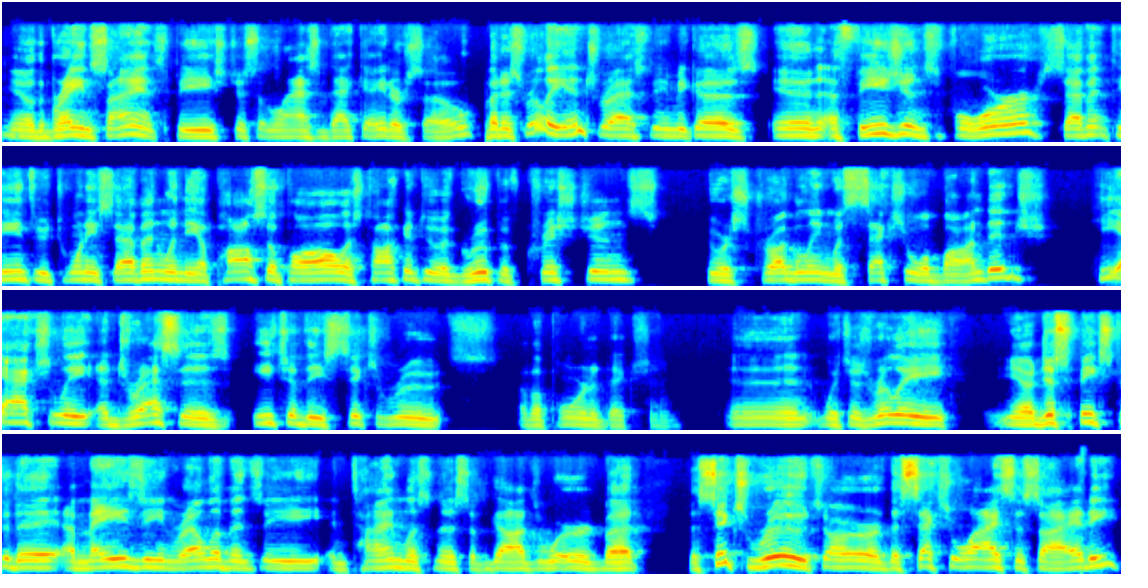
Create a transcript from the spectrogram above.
You know, the brain science piece just in the last decade or so. But it's really interesting because in Ephesians 4 17 through 27, when the Apostle Paul is talking to a group of Christians who are struggling with sexual bondage, he actually addresses each of these six roots of a porn addiction, and which is really, you know, just speaks to the amazing relevancy and timelessness of God's word. But the six roots are the sexualized society,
